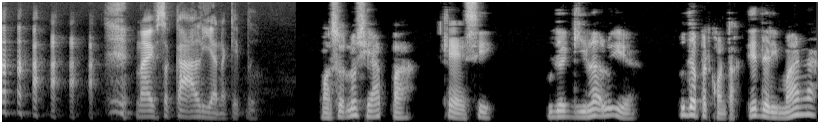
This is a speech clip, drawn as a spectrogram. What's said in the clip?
Naif sekali anak itu. Maksud lu siapa? Casey. Udah gila lu ya? Lu dapat kontak dia dari mana?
